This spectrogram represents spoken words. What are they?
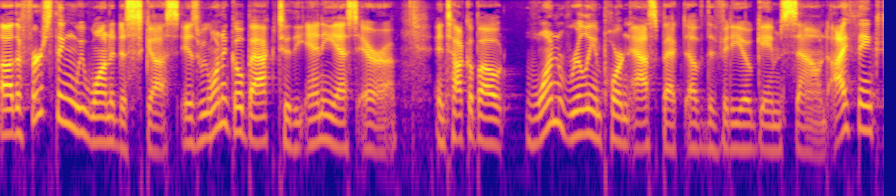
Uh, the first thing we want to discuss is we want to go back to the NES era and talk about one really important aspect of the video game sound. I think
